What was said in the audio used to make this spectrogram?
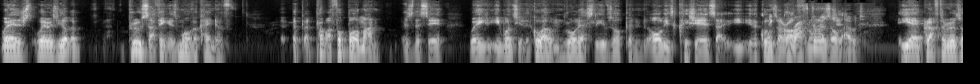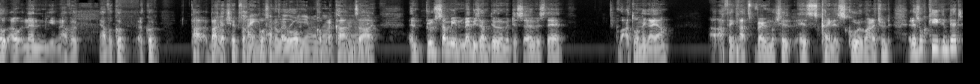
Whereas whereas you look at Bruce, I think is more of a kind of a, a proper football man, as they say, where he, he, wants you to go out and roll your sleeves up and all these cliches that he, the gloves are off. and the result out. Yeah, graft the result out, and then you can have a have a good a good bag a of chips on the bus on the way home, a couple of cans. Yeah. And Bruce, I mean, maybe I'm doing him a disservice there, but I don't think I am. I think that's very much his, his kind of school of management. It is what Keegan did.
